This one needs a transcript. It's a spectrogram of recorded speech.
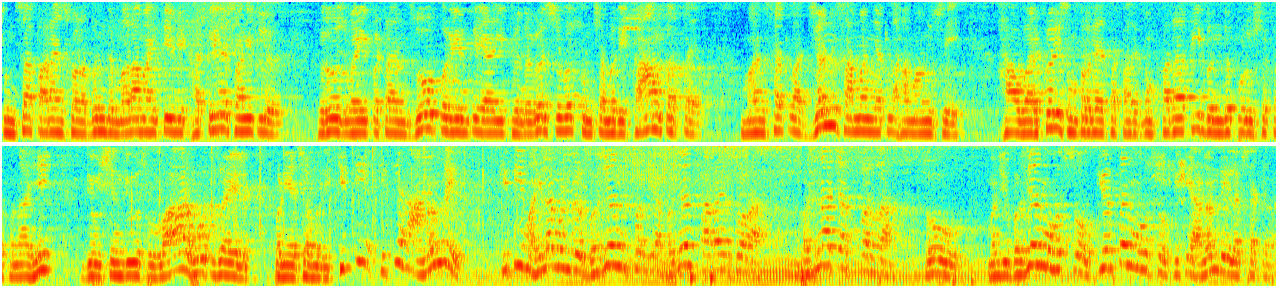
तुमचा पारायण सोहळा बंद मला माहिती आहे, मी खात्रीने सांगितलं. फिरोजभाई पठाण जोपर्यंत या इथं नगरसेवक तुमच्यामध्ये काम करतायत माणसातला जनसामान्यातला हा माणूस आहे हा वारकरी संप्रदायाचा कार्यक्रम कदापि बंद पडू शकत नाही. दिवसेंदिवस वाढ होत जाईल पण याच्यामध्ये किती किती हा आनंद आहे. किती महिला मंडळ भजन संध्या भजन पारायण सोहळा भजनाच्या स्पर्धा. हो. म्हणजे भजन महोत्सव कीर्तन महोत्सव किती आनंद आहे लक्षात ठेवा.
